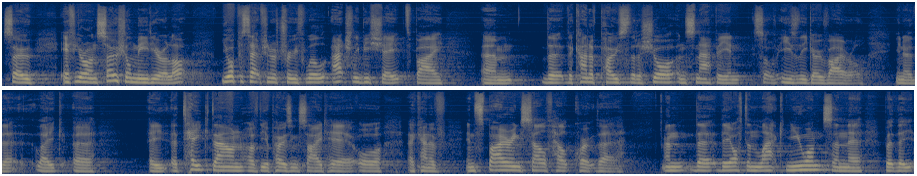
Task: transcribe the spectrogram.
So, if you're on social media a lot, your perception of truth will actually be shaped by um, the, the kind of posts that are short and snappy and sort of easily go viral. You know, that like uh, a, a takedown of the opposing side here, or a kind of inspiring self help quote there. And they often lack nuance, and but they,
